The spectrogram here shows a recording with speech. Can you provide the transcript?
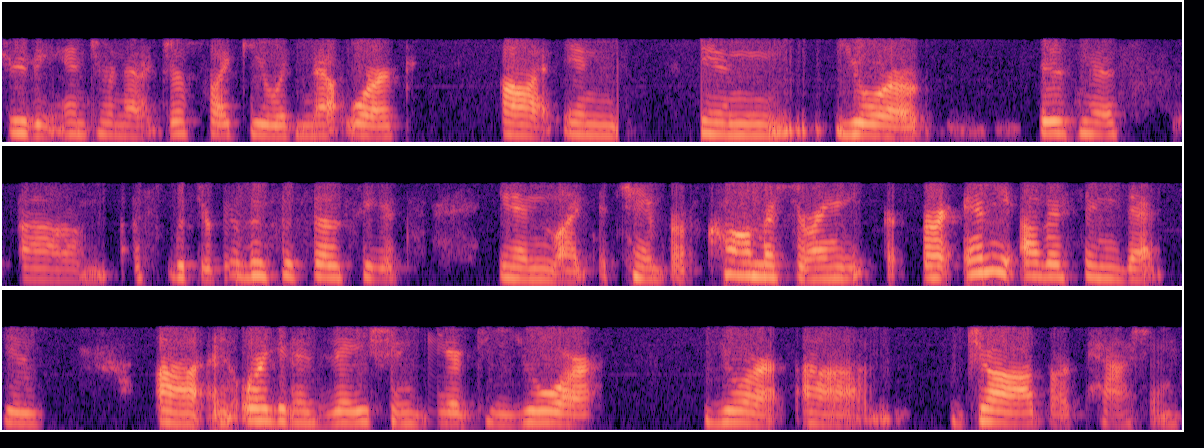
through the internet just like you would network uh, in in your business um, with your business associates in like the chamber of commerce or any or any other thing that is uh, an organization geared to your your um, job or passion.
